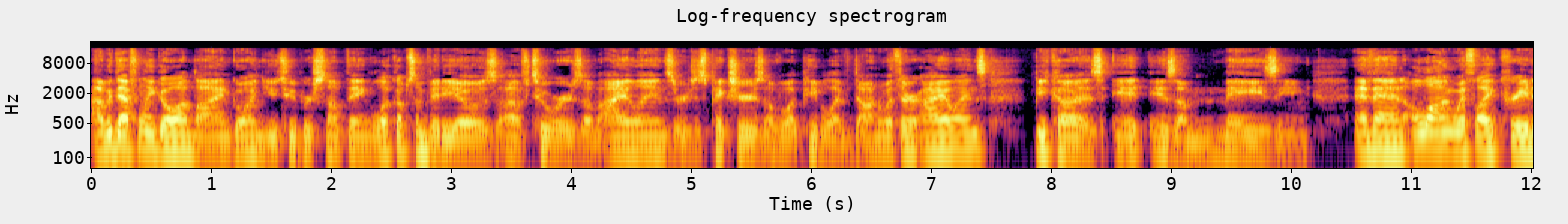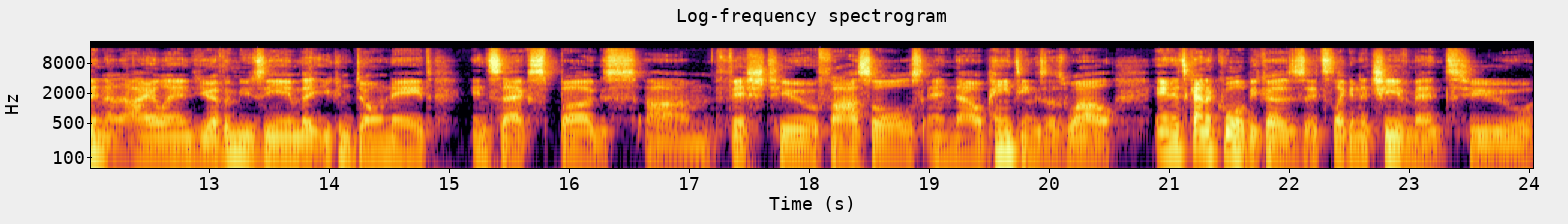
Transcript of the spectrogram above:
i would definitely go online go on youtube or something look up some videos of tours of islands or just pictures of what people have done with their islands because it is amazing. And then along with like creating an island you have a museum that you can donate insects bugs um, fish to fossils and now paintings as well. And it's kind of cool because it's like an achievement to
